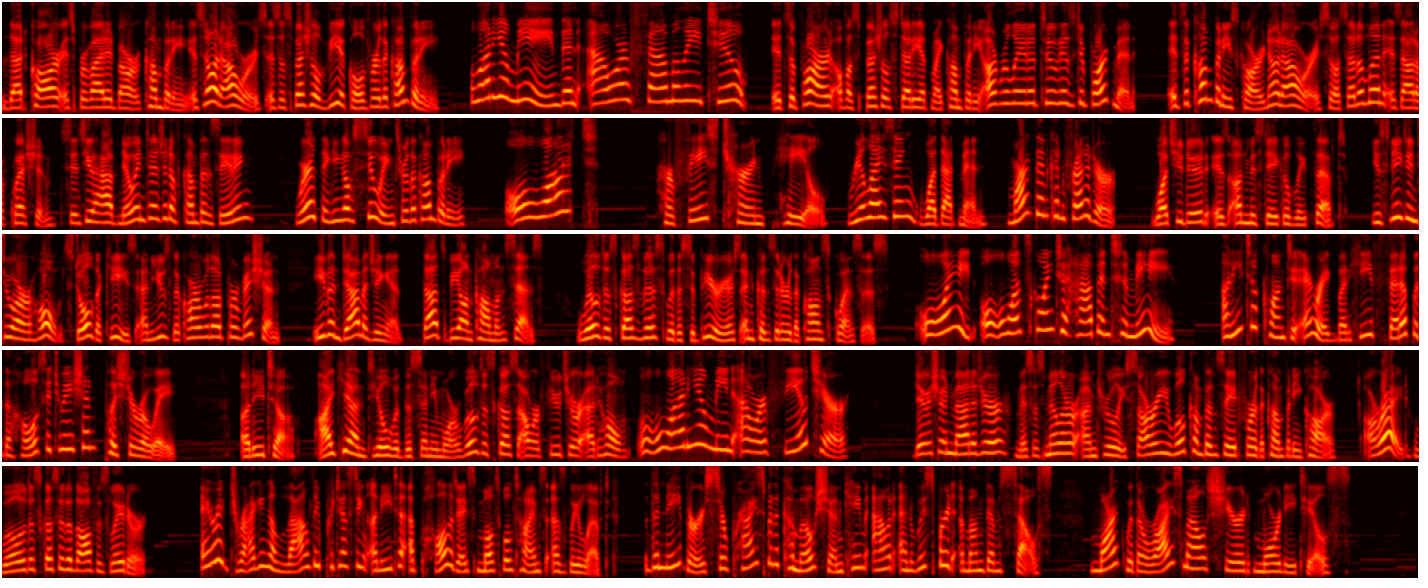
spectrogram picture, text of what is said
That car is provided by our company. It's not ours, it's a special vehicle for the company. What do you mean? Then our family too? It's a part of a special study at my company unrelated to his department. It's the company's car, not ours, so a settlement is out of question. Since you have no intention of compensating, we're thinking of suing through the company. What? Her face turned pale, realizing what that meant. Mark then confronted her. What you did is unmistakably theft. You sneaked into our home, stole the keys, and used the car without permission, even damaging it. That's beyond common sense. We'll discuss this with the superiors and consider the consequences. Wait, oh, what's going to happen to me? Anita clung to Eric, but he, fed up with the whole situation, pushed her away. Anita, I can't deal with this anymore. We'll discuss our future at home. What do you mean, our future? Division manager, Mrs. Miller, I'm truly sorry. We'll compensate for the company car. All right, we'll discuss it at the office later. Eric, dragging a loudly protesting Anita, apologized multiple times as they left. The neighbors, surprised by the commotion, came out and whispered among themselves. Mark, with a wry smile, shared more details.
